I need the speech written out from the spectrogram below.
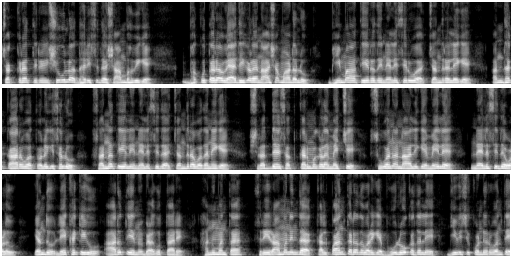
ಚಕ್ರ ತ್ರಿಶೂಲ ಧರಿಸಿದ ಶಾಂಭವಿಗೆ ಭಕುತರ ವ್ಯಾಧಿಗಳ ನಾಶ ಮಾಡಲು ಭೀಮಾ ತೀರದ ನೆಲೆಸಿರುವ ಚಂದ್ರಲೆಗೆ ಅಂಧಕಾರವ ತೊಲಗಿಸಲು ಸನ್ನತಿಯಲ್ಲಿ ನೆಲೆಸಿದ ಚಂದ್ರವದನೆಗೆ ಶ್ರದ್ಧೆ ಸತ್ಕರ್ಮಗಳ ಮೆಚ್ಚಿ ಸುವನ ನಾಲಿಗೆ ಮೇಲೆ ನೆಲೆಸಿದವಳು ಎಂದು ಲೇಖಕಿಯು ಆರುತಿಯನ್ನು ಬೆಳಗುತ್ತಾರೆ. ಹನುಮಂತ ಶ್ರೀರಾಮನಿಂದ ಕಲ್ಪಾಂತರದವರೆಗೆ ಭೂಲೋಕದಲ್ಲಿ ಜೀವಿಸಿಕೊಂಡಿರುವಂತೆ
